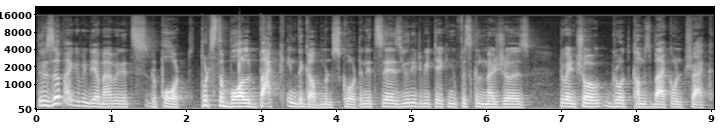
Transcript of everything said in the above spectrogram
The Reserve Bank of India, ma'am, in its report puts the ball back in the government's court and it says you need to be taking fiscal measures to ensure growth comes back on track.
